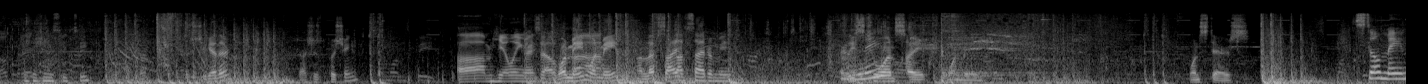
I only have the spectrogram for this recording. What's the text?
I'm pushing CT. Push together. Josh is pushing. Um, healing myself. One main, Uh, one main. On left side. Left side of me. At least two on site, one main. One stairs. Still main.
